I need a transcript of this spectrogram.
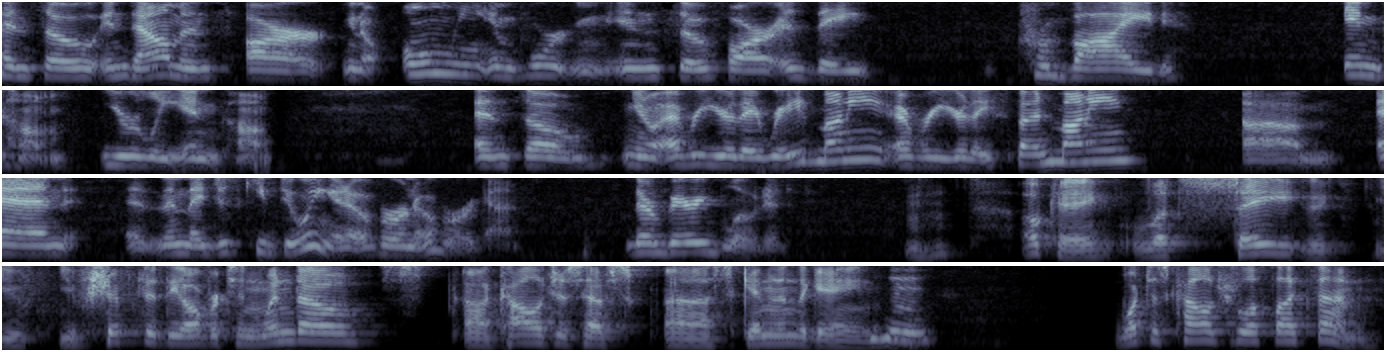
And so endowments are, you know, only important insofar as they provide income, yearly income. And so, you know, every year they raise money, every year they spend money, um, and, and then they just keep doing it over and over again. They're very bloated. Mm-hmm. Okay, let's say you've you've shifted the Overton window. Uh, colleges have uh, skin in the game. Mm-hmm what does college look like then?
